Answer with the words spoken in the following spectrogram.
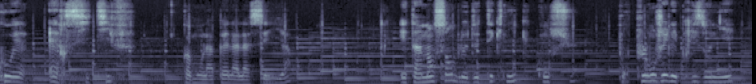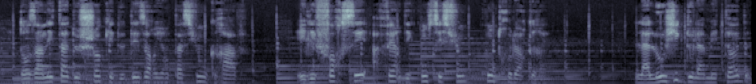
coercitif, comme on l'appelle à la CIA, est un ensemble de techniques conçues pour plonger les prisonniers dans un état de choc et de désorientation grave et les forcer à faire des concessions contre leur gré. La logique de la méthode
